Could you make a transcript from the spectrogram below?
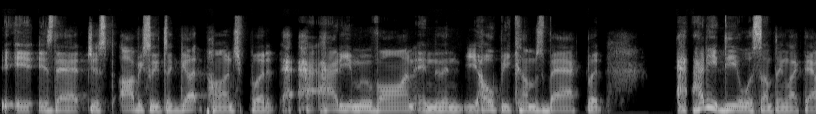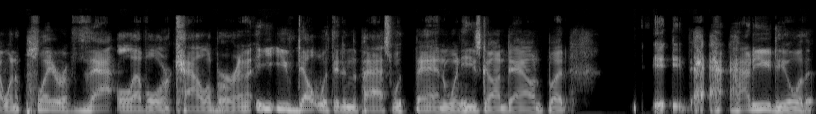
Is that just obviously it's a gut punch, but how do you move on? And then you hope he comes back, but how do you deal with something like that when a player of that level or caliber, and you've dealt with it in the past with Ben when he's gone down, but it, it, how do you deal with it?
